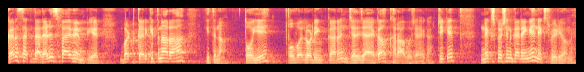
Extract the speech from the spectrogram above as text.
कर सकता है that is five ampere but कर कितना रहा? इतना. तो ये ओवरलोडिंग कारण जल जाएगा, ख़राब हो जाएगा. ठीक है? नेक्स्ट क्वेश्चन करेंगे नेक्स्ट वीडियो में.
